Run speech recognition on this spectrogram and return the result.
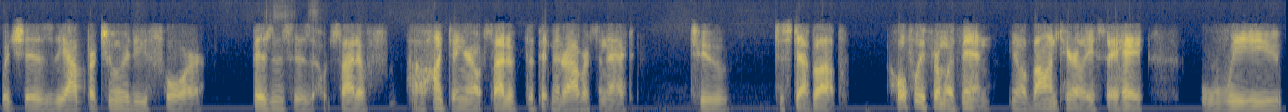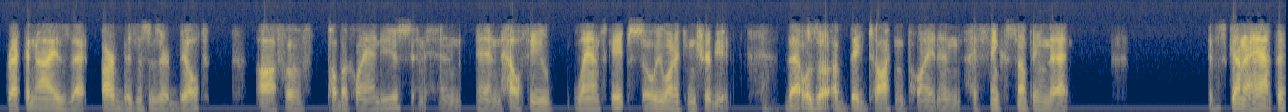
which is the opportunity for businesses outside of uh, hunting or outside of the Pittman Robertson Act to to step up, hopefully from within, you know, voluntarily say, hey, we recognize that our businesses are built off of public land use and, and, and healthy landscapes, so we want to contribute. That was a, a big talking point, and I think something that it's going to happen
